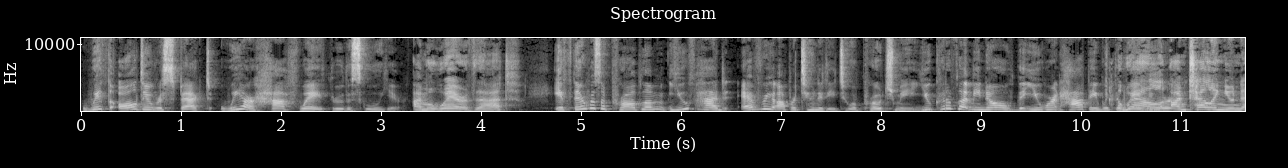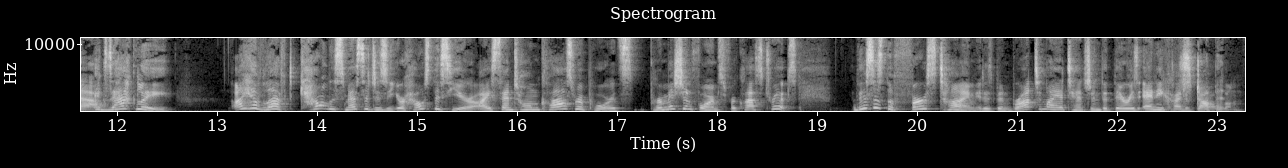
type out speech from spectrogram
with all due respect, we are halfway through the school year. I'm aware of that. If there was a problem, you've had every opportunity to approach me. You could have let me know that you weren't happy with the way well, we were. I'm telling you now. Exactly. I have left countless messages at your house this year. I sent home class reports, permission forms for class trips. This is the first time it has been brought to my attention that there is any kind Stop of problem.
